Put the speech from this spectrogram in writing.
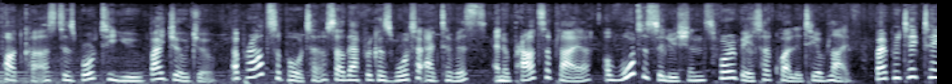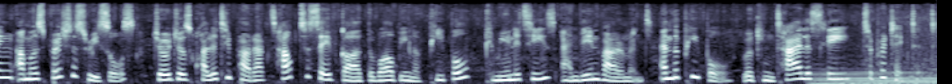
Podcast is brought to you by JoJo, a proud supporter of South Africa's water activists and a proud supplier of water solutions for a better quality of life. By protecting our most precious resource, JoJo's quality products help to safeguard the well being of people, communities, and the environment, and the people working tirelessly to protect it.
